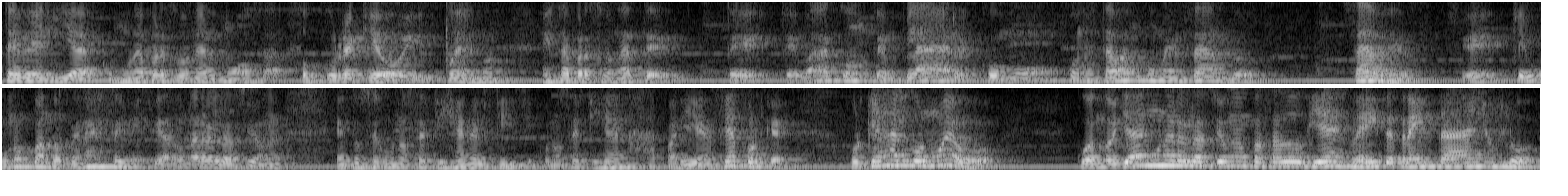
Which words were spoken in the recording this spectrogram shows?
te vería como una persona hermosa. Ocurre que hoy, bueno, esta persona te, te, va a contemplar como cuando estaban comenzando, ¿sabes? Que, uno cuando apenas está iniciando una relación, entonces uno se fija en el físico, uno se fija en las apariencias porque, porque es algo nuevo. Cuando ya en una relación han pasado 10, 20, 30 años, lo,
